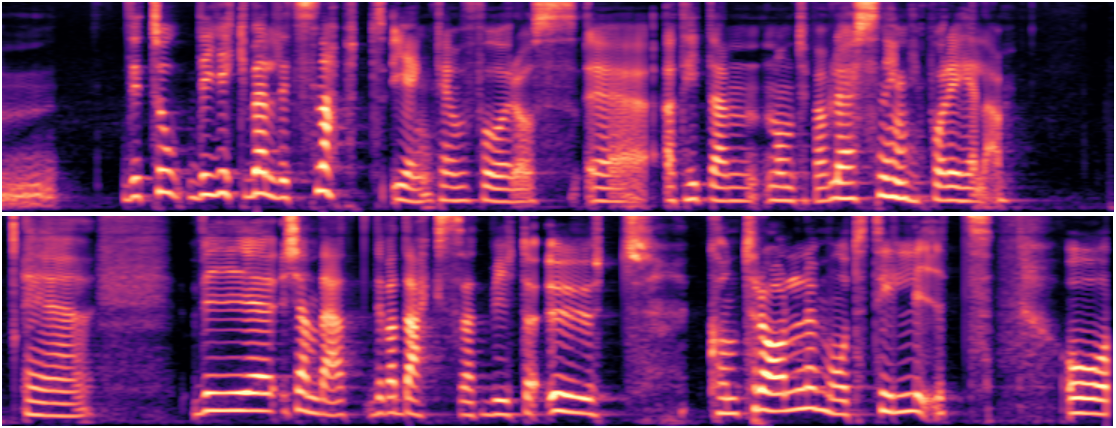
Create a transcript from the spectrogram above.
um, det, tog, det gick väldigt snabbt egentligen för oss eh, att hitta en, någon typ av lösning på det hela. Eh, vi kände att det var dags att byta ut kontroll mot tillit. Och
